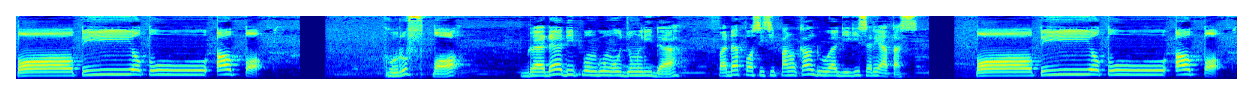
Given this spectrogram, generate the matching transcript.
to ti tu auto huruf to berada di punggung ujung lidah pada posisi pangkal dua gigi seri atas. To ti tu auto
